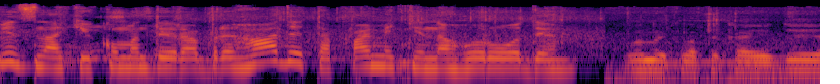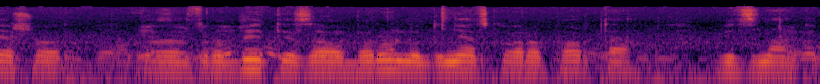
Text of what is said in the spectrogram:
відзнаки командира бригади та пам'ятні нагороди. Виникла така ідея, що е, зробити за оборону Донецького аеропорта відзнаку.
